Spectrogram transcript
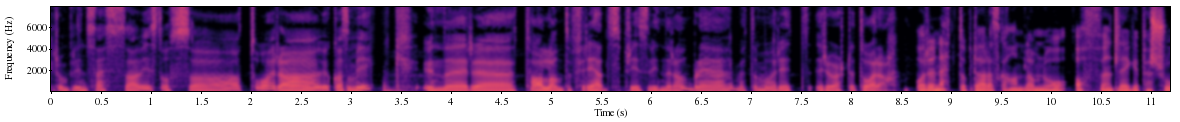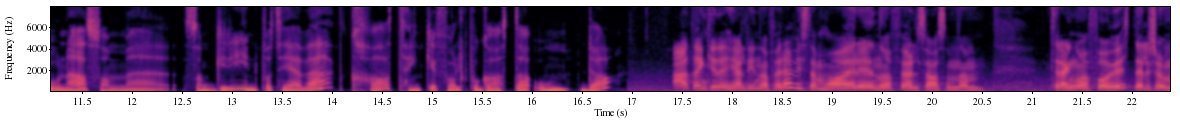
kronprinsessa viste også tårer uka som gikk. Under eh, talene til fredsprisvinnerne ble Mette-Marit rørt til tårer. Og det er nettopp det det skal handle om nå. Offentlige personer som, som griner på TV. Hva tenker folk på gata om det? Jeg tenker det er helt innafor hvis de har eh, noen følelser som de trenger å få ut, eller som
